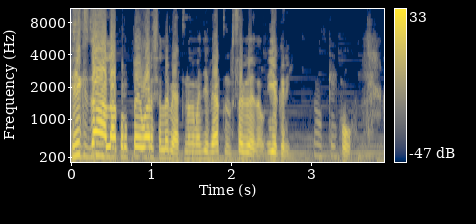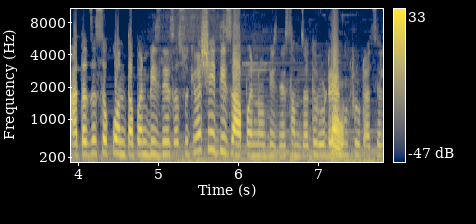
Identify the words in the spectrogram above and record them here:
फिक्स दहा लाख रुपये वर्षाला भेटणार म्हणजे भेटणार सगळं जाऊन एकरी ओके हो. आता जसं कोणता पण बिझनेस असो किंवा शेतीचा आपण बिझनेस समजा धरू हो. ड्रॅगन फ्रूट असेल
